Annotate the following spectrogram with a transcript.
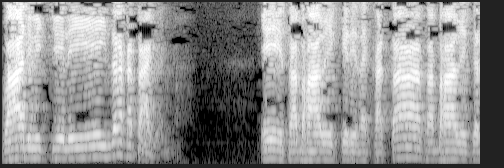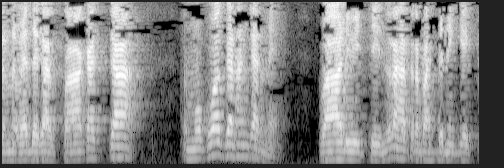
වාඩි වෙච්ච වෙලේ ඉඳලා කතා කරනවා. ඒ සභාවේ කෙරෙන කතා, සභාවේ කරන වැදගත් සාකච්ඡා මොකවත් ගණන් ගන්නෑ. වාඩි වෙච්ච ඉඳලා හතර පහ දෙනෙක් එක්ක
